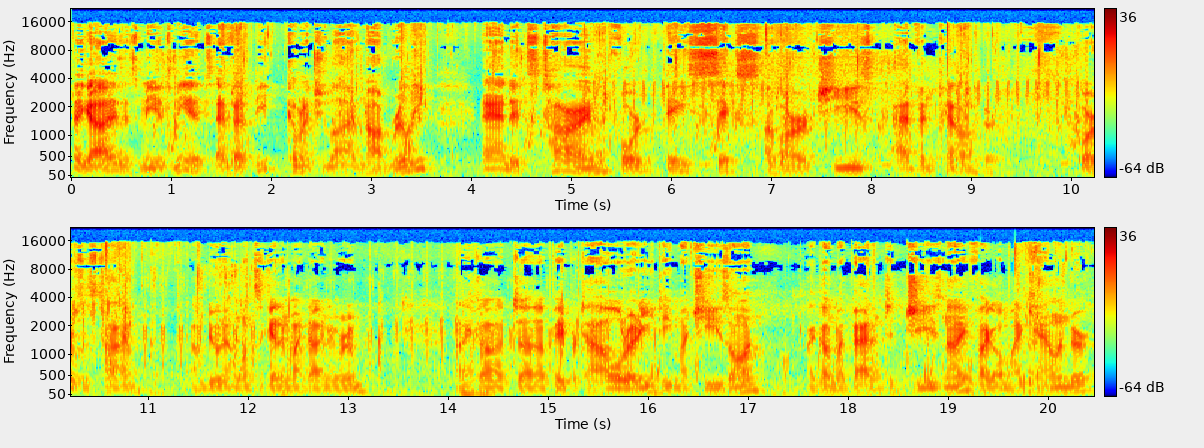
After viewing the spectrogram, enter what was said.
Hey guys, it's me, it's me, it's FFP coming at you live, not really. And it's time for day six of our cheese advent calendar. Of course, it's time. I'm doing it once again in my dining room. I got a paper towel ready to eat my cheese on. I got my patented cheese knife. I got my calendar.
